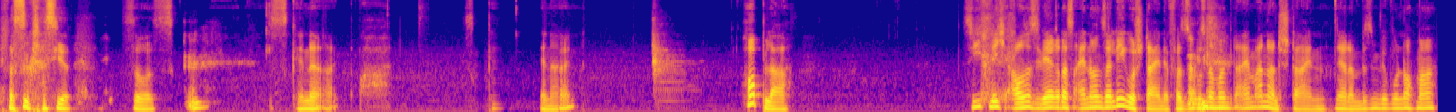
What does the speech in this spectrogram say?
Ich versuche das hier so s- Scanner ein. Oh. Scanner ein. Hoppla. Sieht nicht aus, als wäre das einer unserer Lego-Steine. Versuche es nochmal mit einem anderen Stein. Ja, dann müssen wir wohl nochmal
